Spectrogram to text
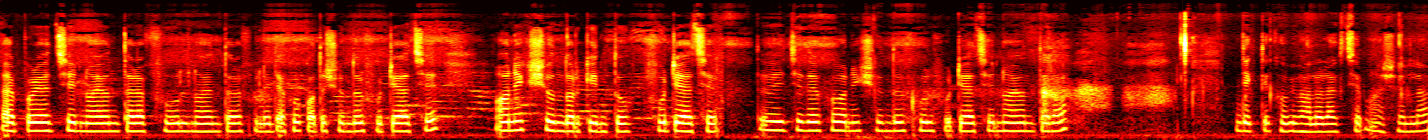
তারপরে হচ্ছে নয়নতারা ফুল, নয়নতারা ফুলে দেখো কত সুন্দর ফুটে আছে, অনেক সুন্দর কিন্তু ফুটে আছে। তো এই যে দেখো অনেক সুন্দর ফুল ফুটে আছে নয়নতারা। দেখতে খুবই ভালো লাগছে মাসাল্লাহ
